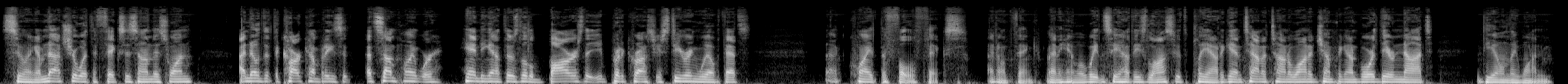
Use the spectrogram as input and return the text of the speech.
suing. I'm not sure what the fix is on this one. I know that the car companies at, at some point were handing out those little bars that you put across your steering wheel, but that's not quite the full fix, I don't think. Anyhow, we'll wait and see how these lawsuits play out. Again, town of Tonawanda jumping on board. They're not the only one.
